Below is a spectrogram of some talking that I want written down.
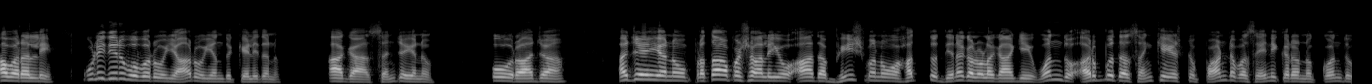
ಅವರಲ್ಲಿ ಉಳಿದಿರುವವರು ಯಾರು ಎಂದು ಕೇಳಿದನು. ಆಗ ಸಂಜಯನು, ಓ ರಾಜ ಅಜೇಯನು ಪ್ರತಾಪಶಾಲಿಯೂ ಆದ ಭೀಷ್ಮನು ಹತ್ತು ದಿನಗಳೊಳಗಾಗಿ ಒಂದು ಅರ್ಬುದ ಸಂಖ್ಯೆಯಷ್ಟು ಪಾಂಡವ ಸೈನಿಕರನ್ನು ಕೊಂದು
